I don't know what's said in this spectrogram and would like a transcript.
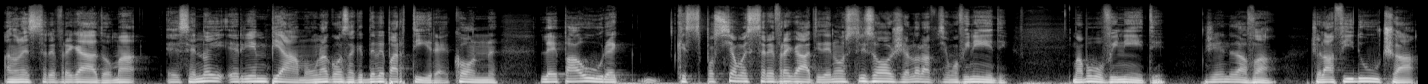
a non essere fregato, ma eh, se noi riempiamo una cosa che deve partire con le paure che possiamo essere fregati dai nostri soci, allora siamo finiti. Ma proprio finiti. Non c'è niente da fare. Cioè la fiducia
